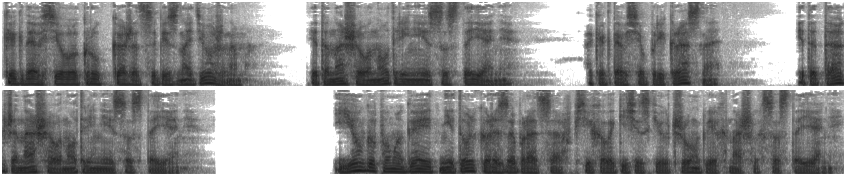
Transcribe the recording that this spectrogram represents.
Когда все вокруг кажется безнадежным, это наше внутреннее состояние, а когда все прекрасно, это также наше внутреннее состояние. Йога помогает не только разобраться в психологических джунглях наших состояний,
